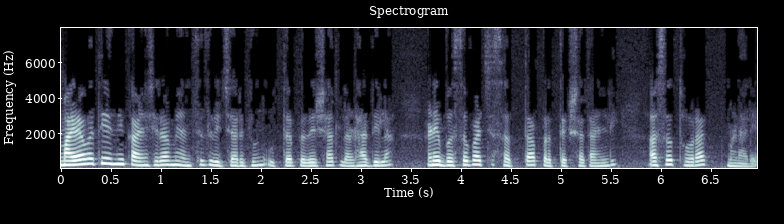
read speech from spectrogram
मायावती यांनी कांशीराम यांचेच विचार घेऊन उत्तर प्रदेशात लढा दिला आणि बसपाची सत्ता प्रत्यक्षात आणली असं थोरात म्हणाले.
